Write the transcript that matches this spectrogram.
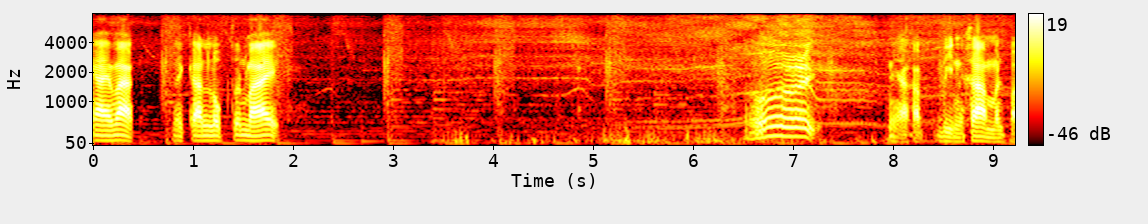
ง่ายมากในการหลบต้นไม้เอ้ยเนี่ยครับบินข้ามมันไป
